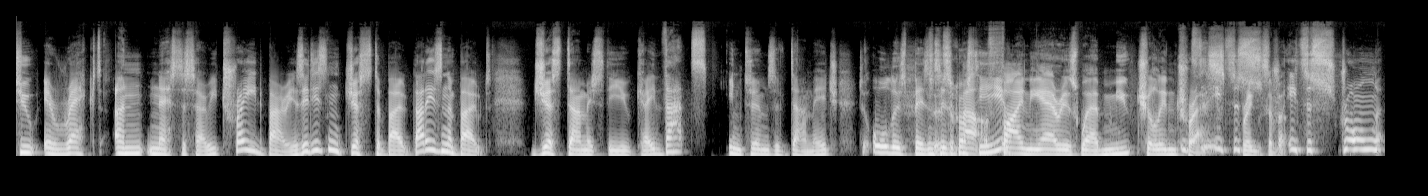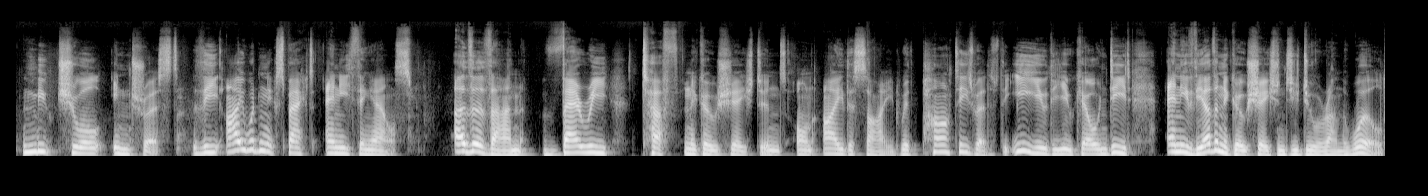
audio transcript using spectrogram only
to erect unnecessary trade barriers. It isn't just about that isn't about just damage to the UK. That's in terms of damage to all those businesses so across the EU. Finding areas where mutual interest it's, it's brings about. It's a strong mutual interest. The I wouldn't expect anything else other than very tough negotiations on either side with parties, whether it's the EU, the UK, or indeed any of the other negotiations you do around the world.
